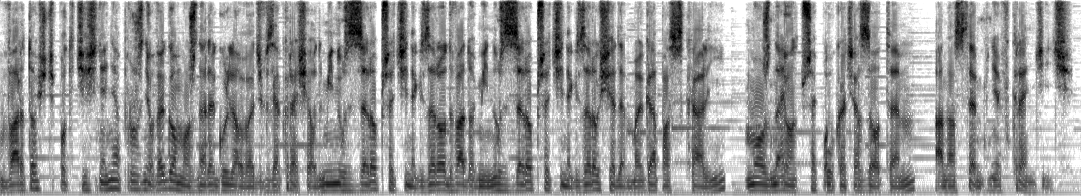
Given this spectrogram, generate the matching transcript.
Wartość podciśnienia próżniowego można regulować w zakresie od minus 0,02 do minus 0,07 MPa. Można ją przepłukać azotem, a następnie wkręcić.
